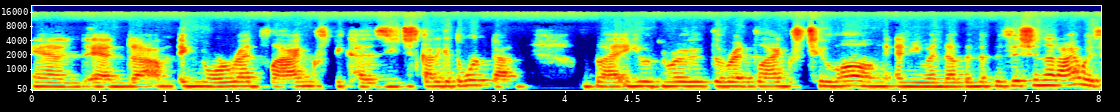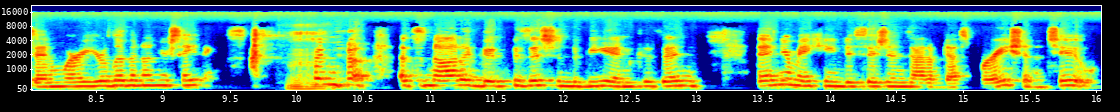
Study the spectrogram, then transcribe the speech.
and and um, ignore red flags because you just got to get the work done but you ignore the red flags too long and you end up in the position that I was in where you're living on your savings. Mm-hmm. that's not a good position to be in because then then you're making decisions out of desperation too.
